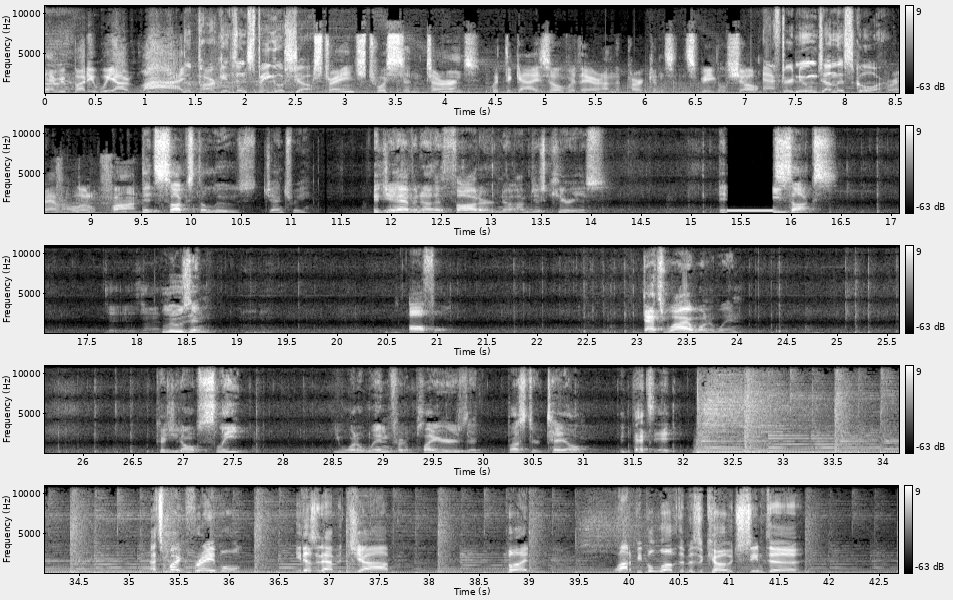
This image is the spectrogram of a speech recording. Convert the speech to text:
Everybody, we are live. The Parkins and Spiegel Show. Strange twists and turns with the guys over there on the Parkins and Spiegel Show. Afternoons on the score. We're having a little fun. It sucks to lose, Gentry. Did you have another thought or no? I'm just curious. It sucks. Losing. Awful. That's why I want to win. Because you don't sleep. You want to win for the players that bust their tail. That's it. That's Mike Vrabel. He doesn't have a job, but a lot of people love him as a coach. Seem to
